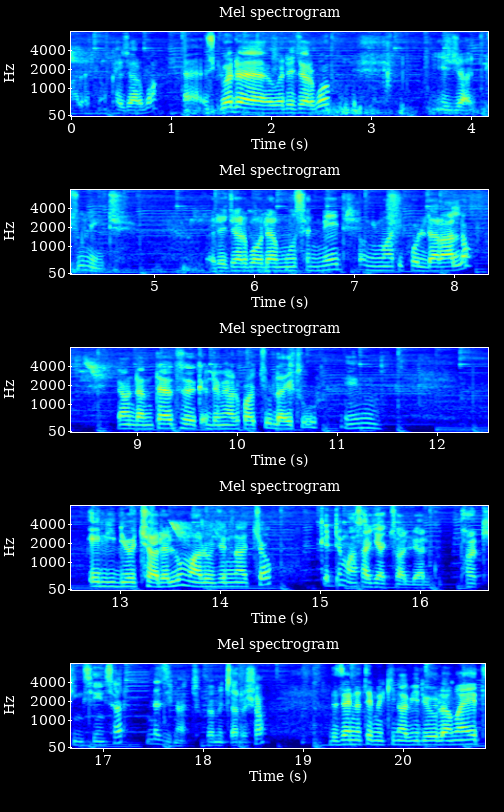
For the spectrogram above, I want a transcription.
ማለት ነው ከጀርባ። እስኪ ወደ ጀርባው ይዣችሁ ልሂድ። ወደ ጀርባው ደግሞ ስንሄድ pneumatic holder አለው። ያው እንደምታዩት ቅድም ያልኳችሁ light ኡ ይህም LED ዎች አይደሉም halogen ናቸው። ቅድም አሳያችኋለሁ ያልኩት parking sensor እነዚህ ናቸው። በመጨረሻ እንደዚህ አይነት የመኪና ቪዲዮ ለማየት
